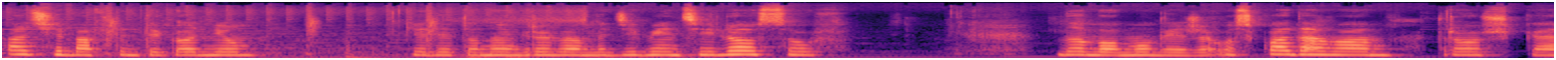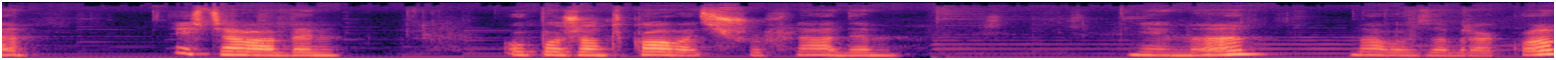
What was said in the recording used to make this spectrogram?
Choć chyba w tym tygodniu kiedy to nagrywam, będzie więcej losów. No bo mówię, że uskładałam troszkę i chciałabym uporządkować szufladem. Nie ma, mało zabrakło.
